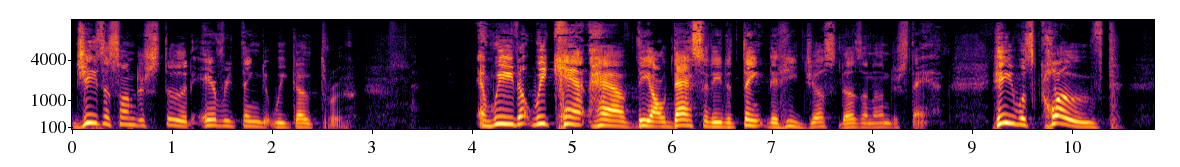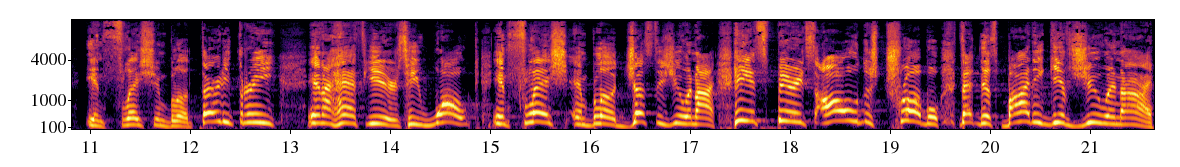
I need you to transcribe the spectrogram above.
Jesus understood everything that we go through. And we, don't, we can't have the audacity to think that he just doesn't understand. He was clothed in flesh and blood. 33 and a half years, he walked in flesh and blood, just as you and I. He experienced all the trouble that this body gives you and I.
